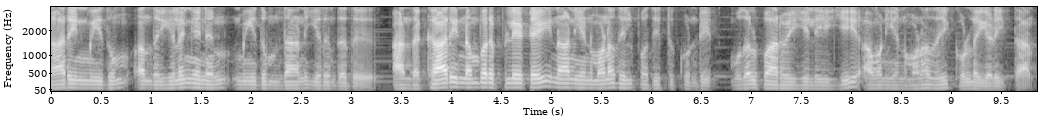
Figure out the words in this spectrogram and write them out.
காரின் மீதும் அந்த இளைஞனின் மீதும் தான் இருந்தது. அந்த காரின் நம்பர் பிளேட்டை நான் என் மனதில் பதித்து கொண்டேன் முதல் பார்வையிலேயே அவன் என் மனதை கொள்ளையடித்தான்.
